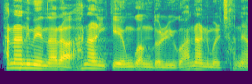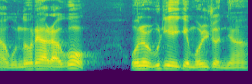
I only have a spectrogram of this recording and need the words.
하나님의 나라 하나님께 영광 돌리고 하나님을 찬양하고 노래하라고 오늘 우리에게 뭘 줬냐?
